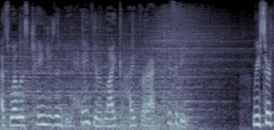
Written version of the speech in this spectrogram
as well as changes in behavior like hyperactivity. Research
